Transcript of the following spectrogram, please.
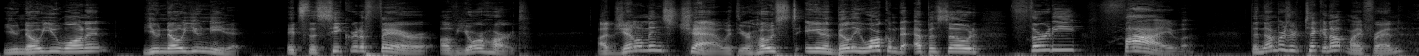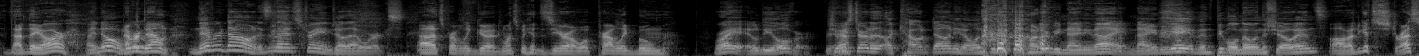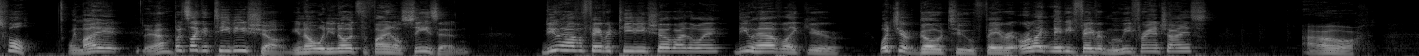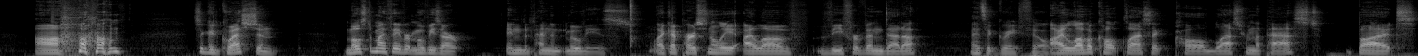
You know you want it. You know you need it. It's the secret affair of your heart. A gentleman's chat with your hosts, Ian and Billy. Welcome to episode 35. The numbers are ticking up, my friend. That they are. I know. Never we're- down. Never down. Isn't that strange how that works? Uh, that's probably good. Once we hit zero, we'll probably boom. Right, it'll be over. Should we start a, a countdown? You know, once we get to 100, it'll be 99, 98, and then people know when the show ends? Oh, that'd get stressful. We might. Yeah. But it's like a TV show. You know, when you know it's the final season. Do you have a favorite TV show, by the way? Do you have like your what's your go-to favorite, or like maybe favorite movie franchise? Oh. Um, it's a good question. Most of my favorite movies are independent movies. Like I personally, I love V for Vendetta. That's a great film. I love a cult classic called Blast from the Past, but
